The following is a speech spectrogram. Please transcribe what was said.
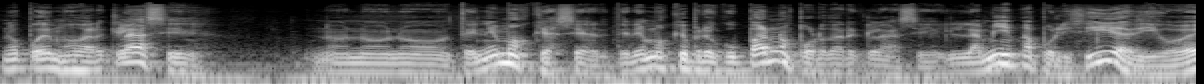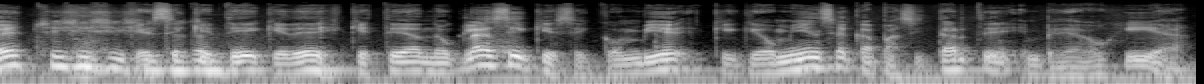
no podemos dar clase. No, no, no. Tenemos que hacer, tenemos que preocuparnos por dar clase. La misma policía, digo, ¿eh? Sí, sí, sí. Que, que, que, esté dando clase, que, se que, que comience a capacitarte en pedagogía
